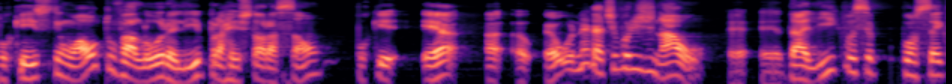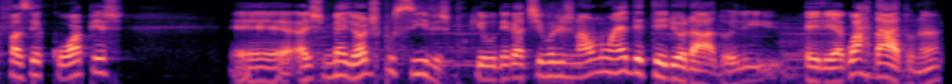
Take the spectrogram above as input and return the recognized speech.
porque isso tem um alto valor ali para restauração, porque é é o negativo original. É, é, dali que você consegue fazer cópias é, as melhores possíveis, porque o negativo original não é deteriorado, ele, ele é guardado, né?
